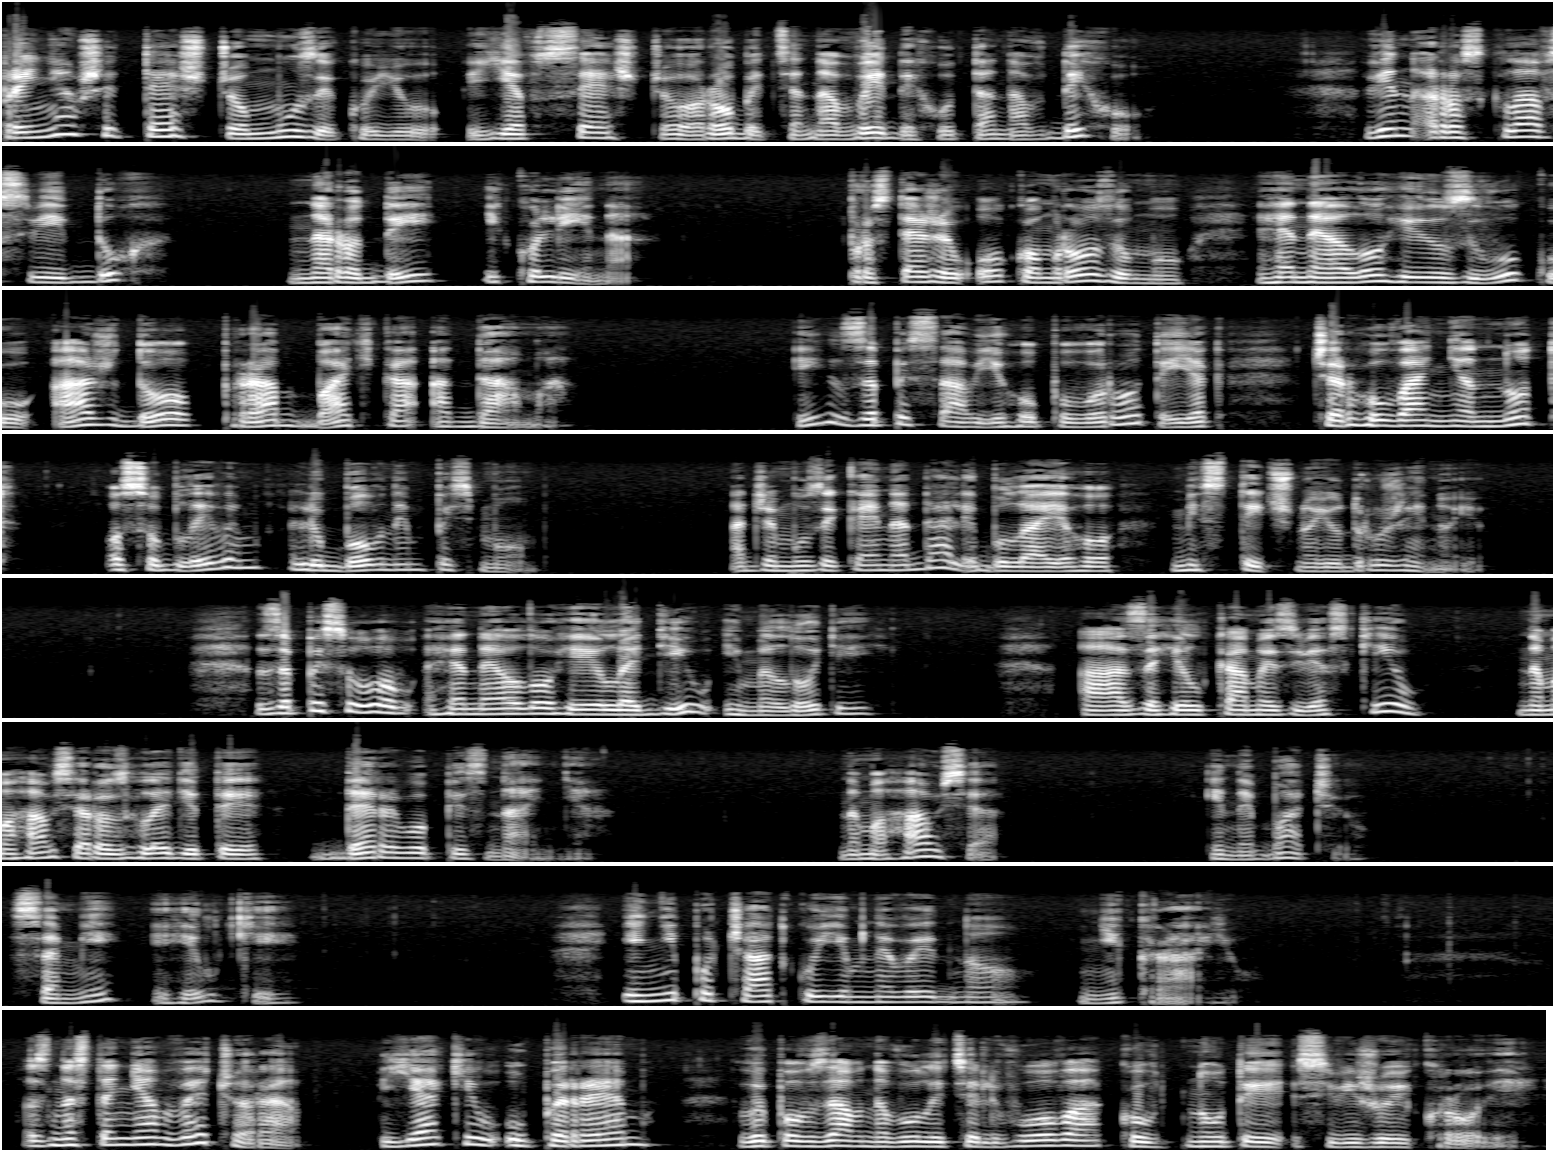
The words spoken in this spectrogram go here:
Прийнявши те, що музикою є все, що робиться на видиху та на вдиху, він розклав свій дух на роди і коліна, простежив оком розуму генеалогію звуку аж до прабатька Адама і записав його повороти як чергування нот особливим любовним письмом. Адже музика й надалі була його містичною дружиною. Записував генеалогії ладів і мелодій, а за гілками зв'язків намагався розгледіти дерево пізнання. Намагався і не бачив самі гілки. І ні початку їм не видно, ні краю. З настанням вечора Яків уперем виповзав на вулиці Львова ковтнути свіжої крові.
